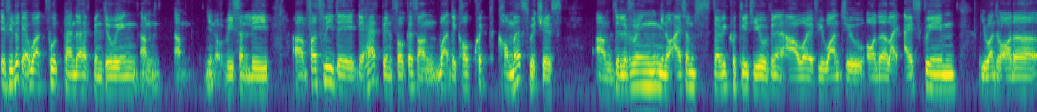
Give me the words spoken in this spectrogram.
if you look at what Food Panda has been doing, um, um, you know, recently, um, firstly, they they have been focused on what they call quick commerce, which is um, delivering you know items very quickly to you within an hour. If you want to order like ice cream, you want to order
